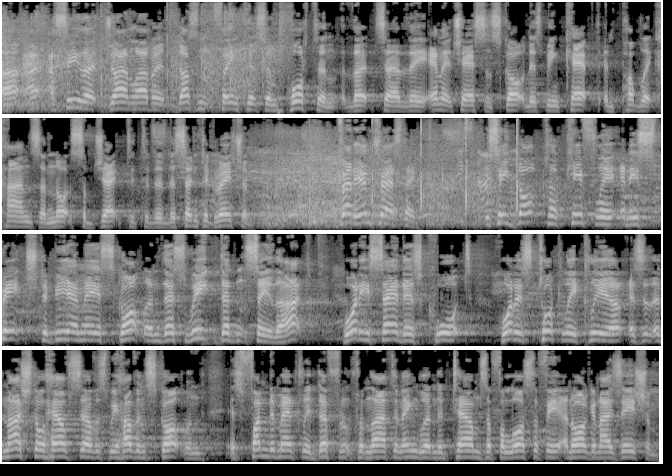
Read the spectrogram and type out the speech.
I, I see that John Lamont doesn't think it's important that uh, the NHS in Scotland is being kept in public hands and not subjected to the disintegration. Very interesting. You see, Dr Keighley, in his speech to BMA Scotland this week, didn't say that. What he said is, quote, what is totally clear is that the National Health Service we have in Scotland is fundamentally different from that in England in terms of philosophy and organisation.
